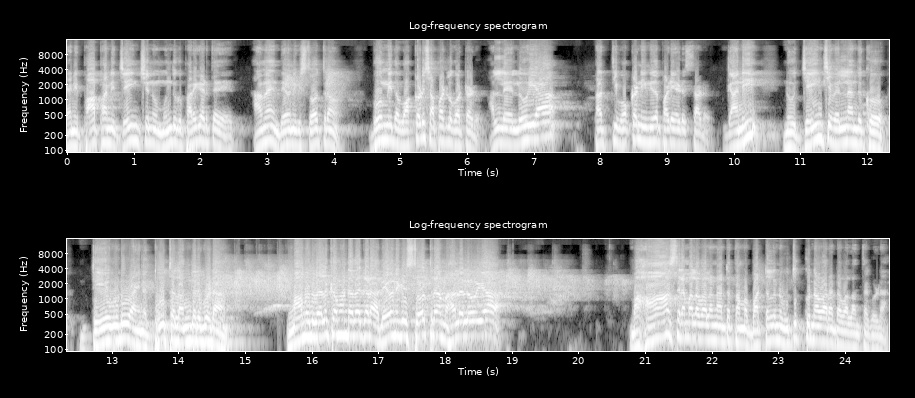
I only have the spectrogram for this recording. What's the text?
కానీ పాపాన్ని జయించి నువ్వు ముందుకు పరిగెడితే ఆమె దేవునికి స్తోత్రం. భూమి మీద ఒక్కడు చప్పట్లు కొట్టాడు. అల్లే లూయా ప్రతి ఒక్కడు నీ మీద పడి ఏడుస్తాడు. కానీ నువ్వు జయించి వెళ్ళినందుకు దేవుడు ఆయన దూతలందరూ కూడా మామూలు వెలకం ఉండదు అక్కడ దేవునికి స్తోత్రం హలలోయ మహాశ్రమల వలన అంట తమ బట్టలను ఉతుక్కున్నవారంట వాళ్ళంతా కూడా.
